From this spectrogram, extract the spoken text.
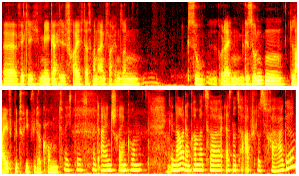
äh, wirklich mega hilfreich, dass man einfach in so ein so, oder in einen gesunden Live-Betrieb wiederkommt. Richtig, mit Einschränkungen. Ja. Genau, dann kommen wir zur, erstmal zur Abschlussfrage.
